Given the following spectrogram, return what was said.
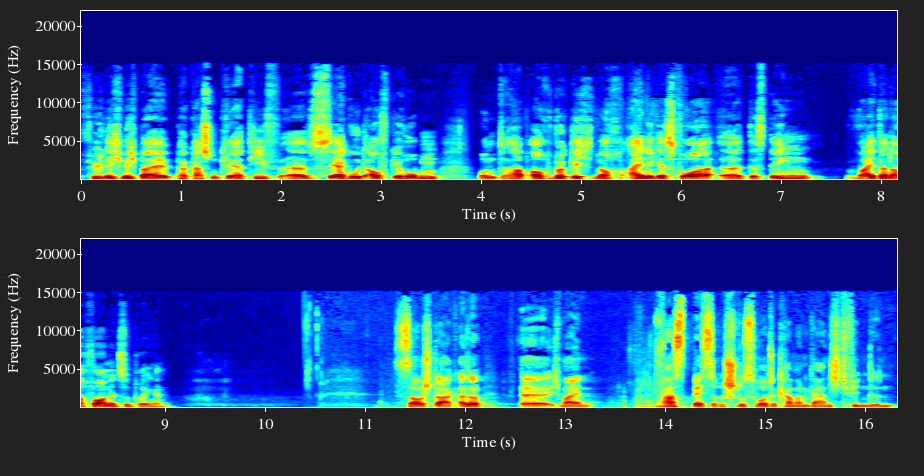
fühle ich mich bei Percussion Kreativ äh, sehr gut aufgehoben und habe auch wirklich noch einiges vor, äh, das Ding weiter nach vorne zu bringen. Sau stark. Also äh, ich meine, fast bessere Schlussworte kann man gar nicht finden.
